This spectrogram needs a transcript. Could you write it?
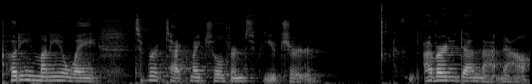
putting money away to protect my children's future. I've already done that now.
